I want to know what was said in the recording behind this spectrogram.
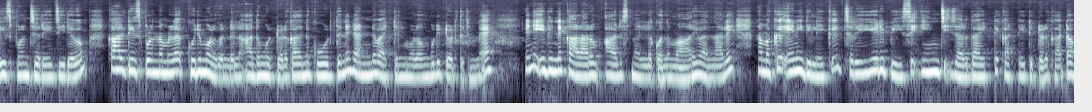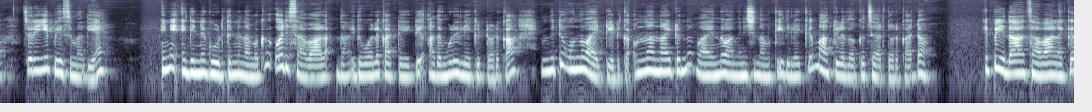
ടീസ്പൂൺ ചെറിയ ജീരകവും കാൽ ടീസ്പൂൺ നമ്മൾ കുരുമുളക് ഉണ്ടല്ലോ അതും കൂട്ടി കൊടുക്കുക. അതിന്റെ കൂടെ തന്നെ രണ്ട് വറ്റൽ മുളകും കൂടി ഇട്ട് കൊടുത്തിട്ടുണ്ടേ. ഇനി ഇതിന്റെ കളറും ആ ഒരു സ്മെല്ലൊക്കെ ഒന്ന് മാറി വന്നാൽ നമുക്ക് ഇനി ഇതിലേക്ക് ചെറിയൊരു പീസ് ഇഞ്ചി ചെറുതായിട്ട് കട്ട് ചെയ്തിട്ട് കൊടുക്കാം കേട്ടോ ചെറിയ പീസ് മതിയേ. ഇനി ഇതിന്റെ കൂടെ തന്നെ നമുക്ക് ഒരു സവാള ഇതാ ഇതുപോലെ കട്ട് ചെയ്തിട്ട് അതും കൂടി ഇതിലേക്ക് ഇട്ട് കൊടുക്കാം. എന്നിട്ട് ഒന്ന് വഴറ്റിയെടുക്കുക. ഒന്ന് നന്നായിട്ടൊന്ന് വയന്ന് വന്നതിന് ശേഷം നമുക്ക് ഇതിലേക്ക് ബാക്കിയുള്ളതൊക്കെ ചേർത്ത് കൊടുക്കാം കേട്ടോ. ഇപ്പോൾ ഇതാ സവാളയ്ക്ക്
